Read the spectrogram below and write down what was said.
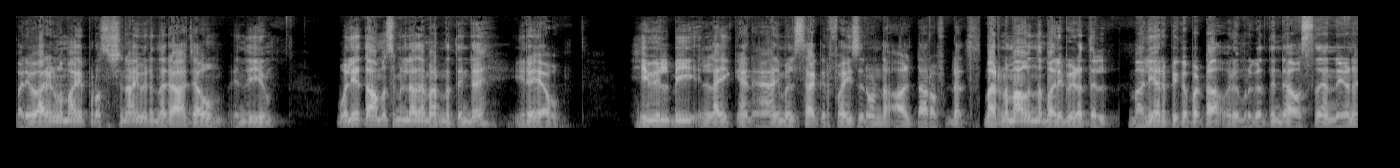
പരിവാരങ്ങളുമായി പ്രൊസഷനായി വരുന്ന രാജാവും എന്തു ചെയ്യും? വലിയ താമസമില്ലാതെ മരണത്തിന്റെ ഇരയാവും. He will be like an animal sacrificed on the altar of death മരണമാകുന്ന ബലിപീഠത്തിൽ ബലിയർപ്പിക്കപ്പെട്ട ഒരു മൃഗത്തിന്റെ അവസ്ഥ തന്നെയാണ്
